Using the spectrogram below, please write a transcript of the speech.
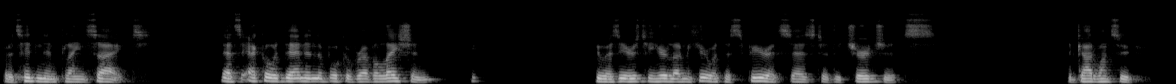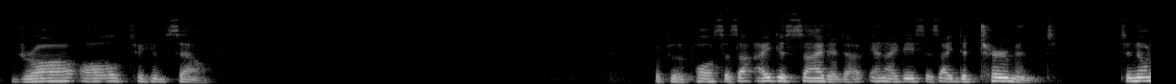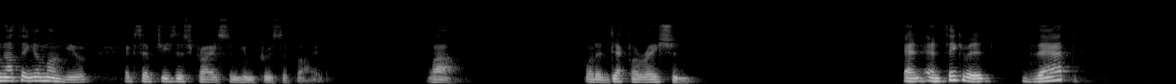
but it's hidden in plain sight. That's echoed then in the book of Revelation who has ears to hear, let him hear what the Spirit says to the churches. That God wants to draw all to himself. But Paul says, I decided, uh, NIV says, I determined to know nothing among you except Jesus Christ and Him crucified. Wow. What a declaration. And, and think of it, that,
